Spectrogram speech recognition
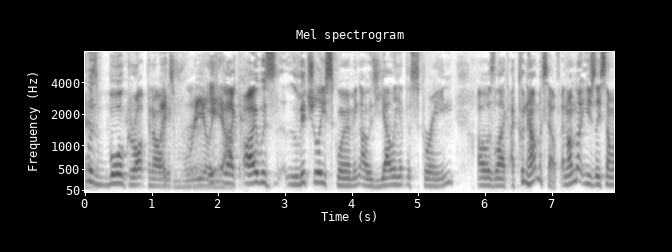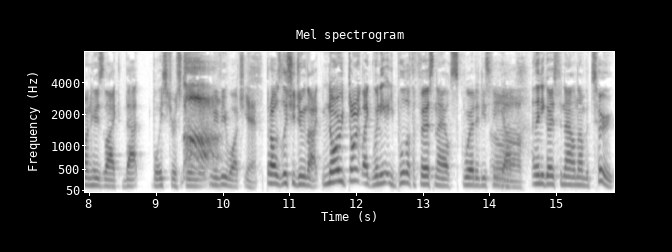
was more grot than I was. It's really It- yuck. like I was literally squirming. I was yelling at the screen. I was like, I couldn't help myself. And I'm not usually someone who's like that boisterous during a movie watch. Yeah. But I was literally doing like, no, don't. Like when he, he pulled off the first nail, squirted his finger, ah. and then he goes for nail number two.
